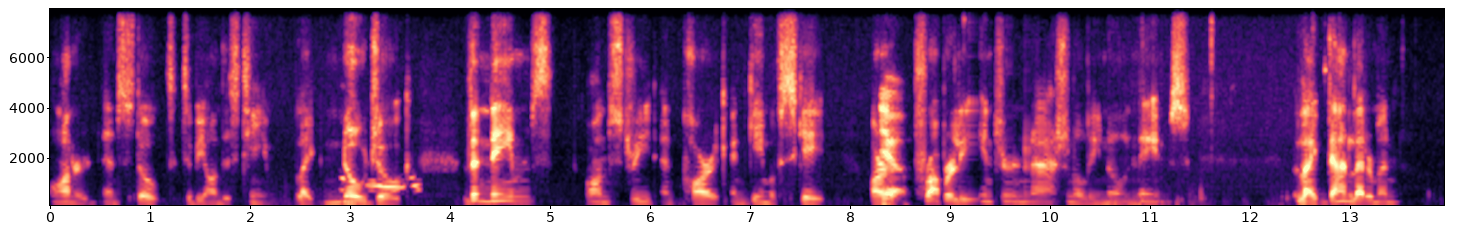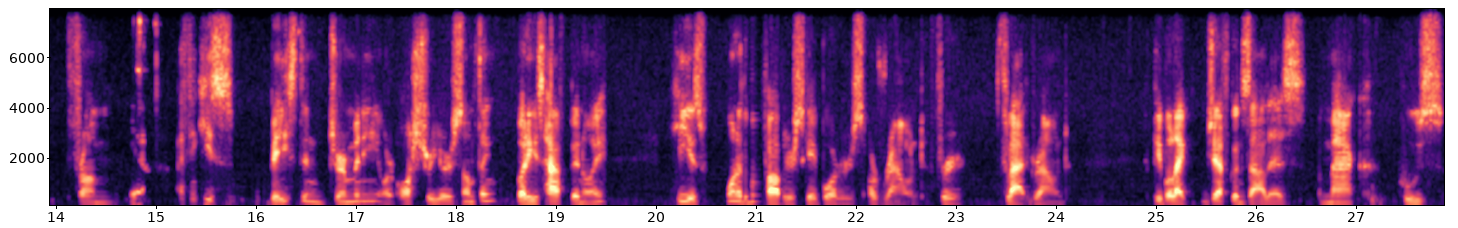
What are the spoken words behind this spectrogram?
honored and stoked to be on this team. Like, no joke. The names on Street and Park and Game of Skate are Yeah. properly internationally known names. Like Dan Ledermann from, Yeah. I think he's based in Germany or Austria or something, but he's half Pinoy. He is one of the most popular skateboarders around for flat ground. People like Jeff Gonzalez, Mac, who's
